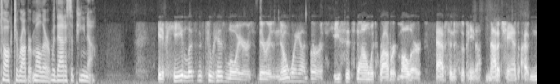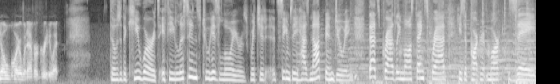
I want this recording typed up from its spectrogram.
talk to Robert Mueller without a subpoena? If he listens to his lawyers, there is no way on earth he sits down with Robert Mueller absent a subpoena. Not a chance. I, no lawyer would ever agree to it. Those are the key words. If he listens to his lawyers, which it, it, seems he has not been doing. That's Bradley Moss. Thanks, Brad. He's a partner at Mark Zaid.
